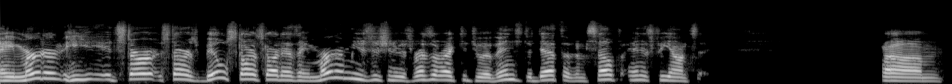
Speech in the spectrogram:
A murdered he it star, stars Bill Skarsgård as a murder musician who is resurrected to avenge the death of himself and his fiance. Um,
